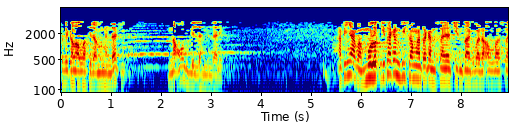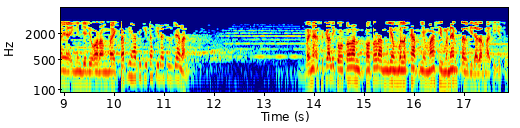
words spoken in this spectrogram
Tapi kalau Allah tidak menghendaki, naudzubillah min dzalik. Artinya apa? Mulut kita kan bisa mengatakan saya cinta kepada Allah, saya ingin jadi orang baik, tapi hati kita tidak sejalan. Banyak sekali kotoran-kotoran yang melekat yang masih menempel di dalam hati itu.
